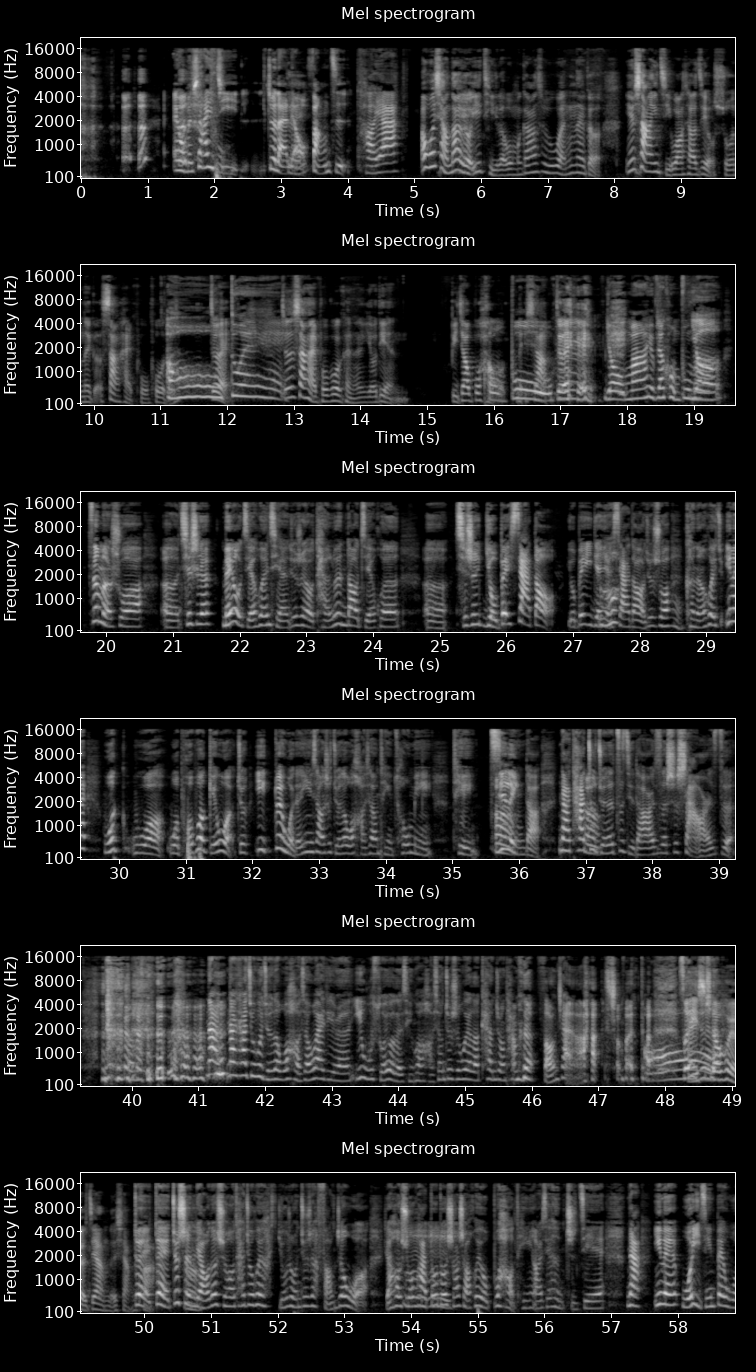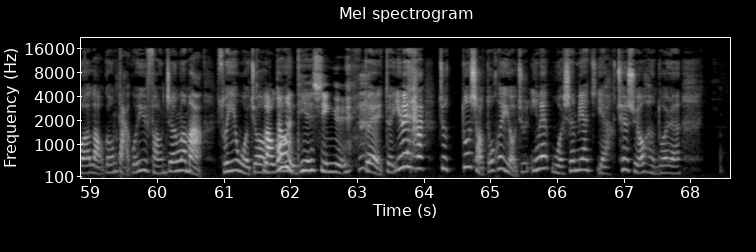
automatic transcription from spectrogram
哎、我们下一集就来聊房子。好呀，哦，我想到有一题了，我们刚刚是不是问那个？因为上一集王小姐有说那个上海婆婆的，哦，对对，就是上海婆婆可能有点比较不好，恐怖像对，有吗？有比较恐怖吗？有这么说，呃，其实没有结婚前，就是有谈论到结婚，呃，其实有被吓到。有被一点点哦吓到，就是说可能会，因为我我我婆婆给我就一对我的印象是觉得我好像挺聪明、挺机灵的，那他就嗯觉得自己的儿子是傻儿子，那那他就会觉得我好像外地人一无所有的情况，好像就是为了看中他们的房产啊 什么的，哦，所以就是每次都会有这样的想法。对对，就是嗯聊的时候，他就会有种就是防着我，然后说话多多少少会有不好听，而且很直接。那因为我已经被我老公打过预防针了嘛，所以我就老公很贴心诶。对对，因为他就多少都会有，就是因为我身边也确实有很多人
